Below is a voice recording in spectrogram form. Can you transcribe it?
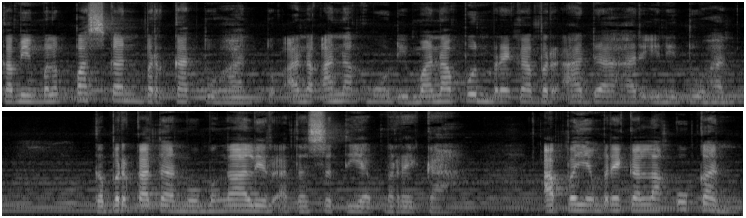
kami melepaskan berkat Tuhan untuk anak-anakmu di mana pun mereka berada hari ini Tuhan. Keberkatanmu mengalir atas setiap mereka. Apa yang mereka lakukan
